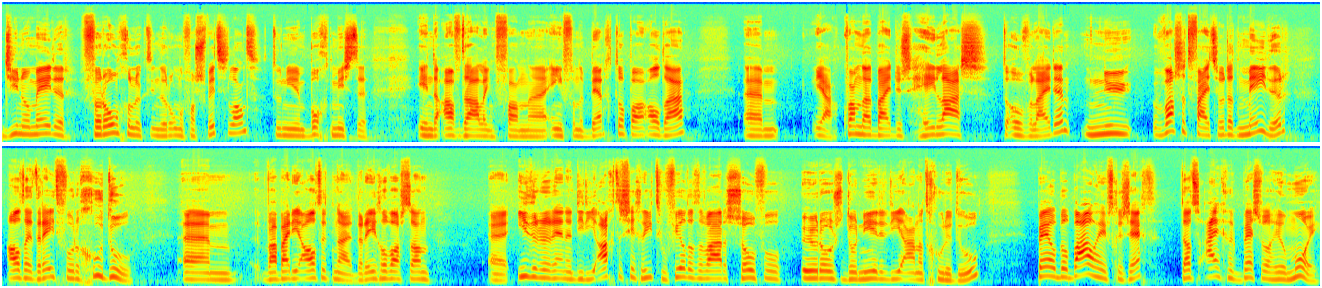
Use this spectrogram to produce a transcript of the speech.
Gino Meder verongelukt in de Ronde van Zwitserland. Toen hij een bocht miste in de afdaling van eh, een van de bergtoppen al daar. Ehm, ja, kwam daarbij dus helaas te overlijden. Nu was het feit zo dat Meder altijd reed voor een goed doel. Ehm, waarbij hij altijd, nou, de regel was dan, eh, iedere renner die die achter zich riet, hoeveel dat er waren, zoveel euro's doneerde die aan het goede doel. Peo Bilbao heeft gezegd, dat is eigenlijk best wel heel mooi.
